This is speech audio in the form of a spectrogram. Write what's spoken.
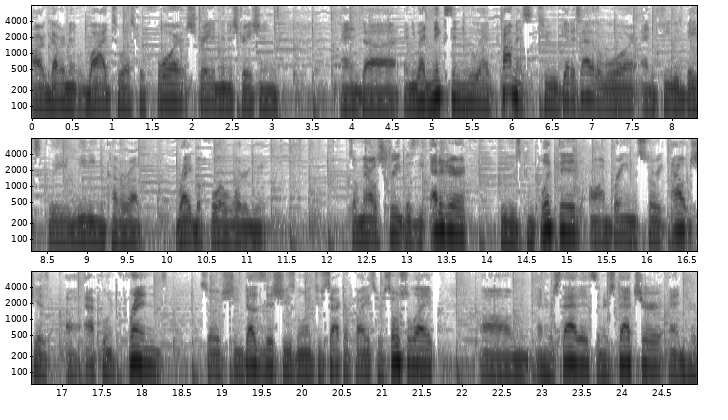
our government lied to us for four straight administrations and uh, and you had Nixon who had promised to get us out of the war and he was basically leading the cover up right before Watergate so Meryl Streep is the editor who's conflicted on bringing the story out. She has uh, affluent friends, so if she does this, she's going to sacrifice her social life um, and her status and her stature and her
